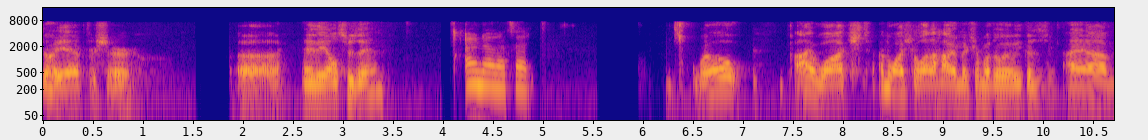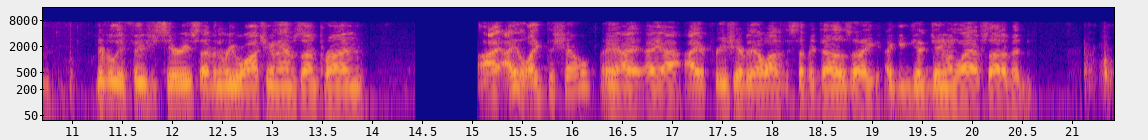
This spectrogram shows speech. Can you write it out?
Oh yeah, for sure. Uh, anything else, Suzanne? Oh no, that's it. Well, I watched I've watched a lot of How I Met Your Mother lately because I um never really finished the series. I've been rewatching on Amazon Prime. I, I like the show. I, I I appreciate a lot of the stuff it does. I I can get genuine laughs out of it.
